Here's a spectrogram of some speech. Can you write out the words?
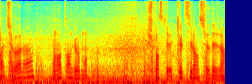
Ah, tu vois là, on l'entend lui au moins. Je pense qu'il a que le silencieux déjà.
